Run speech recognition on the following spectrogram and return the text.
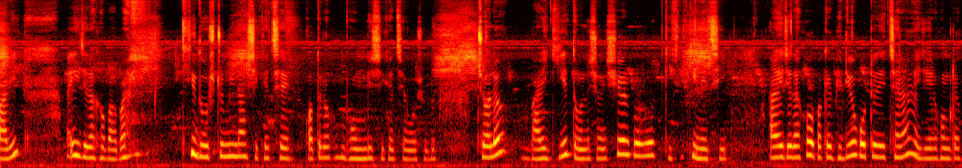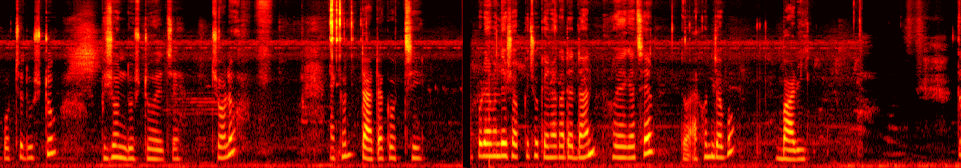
বাড়ি। এই যে দেখো বাবা, কী দুষ্টুমি না শিখেছে, কত রকম ভঙ্গি শিখেছে ও শুধু। চলো বাড়ি গিয়ে তোমাদের সঙ্গে শেয়ার করব কী কী কিনেছি। আর এই যে দেখো, ওপাকে ভিডিও করতে দিচ্ছে না, এই যে এরকমটা করছে দুষ্টু, ভীষণ দুষ্টু হয়েছে। চলো, এখন টাটা করছি। তারপরে আমাদের সব কিছু কেনাকাটা ডান হয়ে গেছে। তো এখন যাব বাড়ি। তো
